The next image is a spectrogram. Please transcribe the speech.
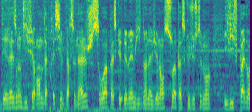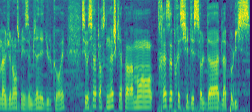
des raisons différentes d'apprécier le personnage, soit parce que eux-mêmes vivent dans la violence, soit parce que justement ils vivent pas dans la violence mais ils aiment bien édulcorer. C'est aussi un personnage qui est apparemment très apprécié des soldats, de la police,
